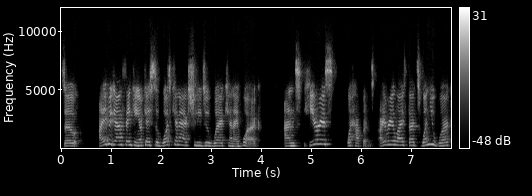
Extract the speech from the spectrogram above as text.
So I began thinking, okay, so what can I actually do? Where can I work? And here is what happened. I realized that when you work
